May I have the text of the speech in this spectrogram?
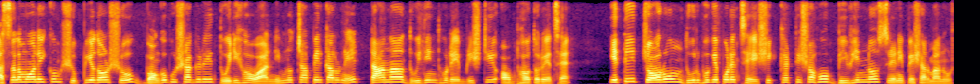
আসসালামু আলাইকুম, সুপ্রিয় দর্শক, বঙ্গোপসাগরে তৈরি হওয়া নিম্নচাপের কারণে টানা দুই দিন ধরে বৃষ্টি অব্যাহত রয়েছে। এতে চরম দুর্ভোগে পড়েছে শিক্ষার্থীসহ বিভিন্ন শ্রেণি পেশার মানুষ।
